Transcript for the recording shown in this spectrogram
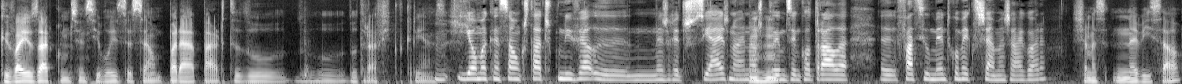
que vai usar como sensibilização para a parte do, do, do, tráfico de crianças. E é uma canção que está disponível uh, nas redes sociais, não é? Nós uhum. podemos encontrá-la uh, facilmente. Como é que se chama já agora? Chama-se Nabissau.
